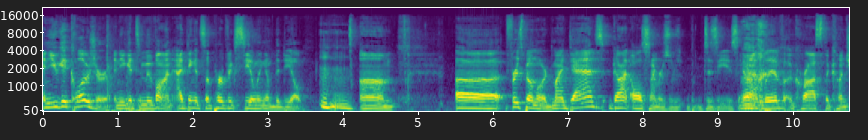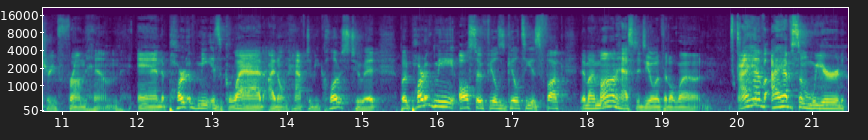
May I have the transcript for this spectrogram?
and you get closure, and you get to move on. I think it's the perfect sealing of the deal. Um, uh, Fritz Bone Lord, my dad's got Alzheimer's disease, and I live across the country from him. And part of me is glad I don't have to be close to it, but part of me also feels guilty as fuck that my mom has to deal with it alone. I have I have some weird.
